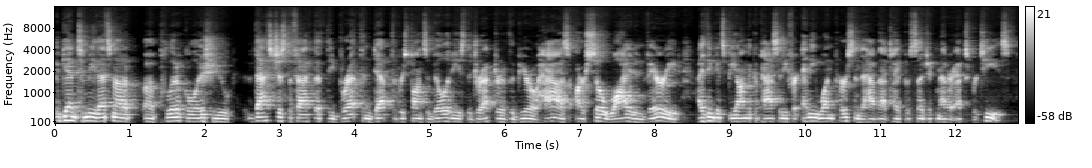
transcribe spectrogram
again, to me, that's not a, a, political issue that's just the fact that the breadth and depth of responsibilities the director of the bureau has are so wide and varied. I think it's beyond the capacity for any one person to have that type of subject matter expertise.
